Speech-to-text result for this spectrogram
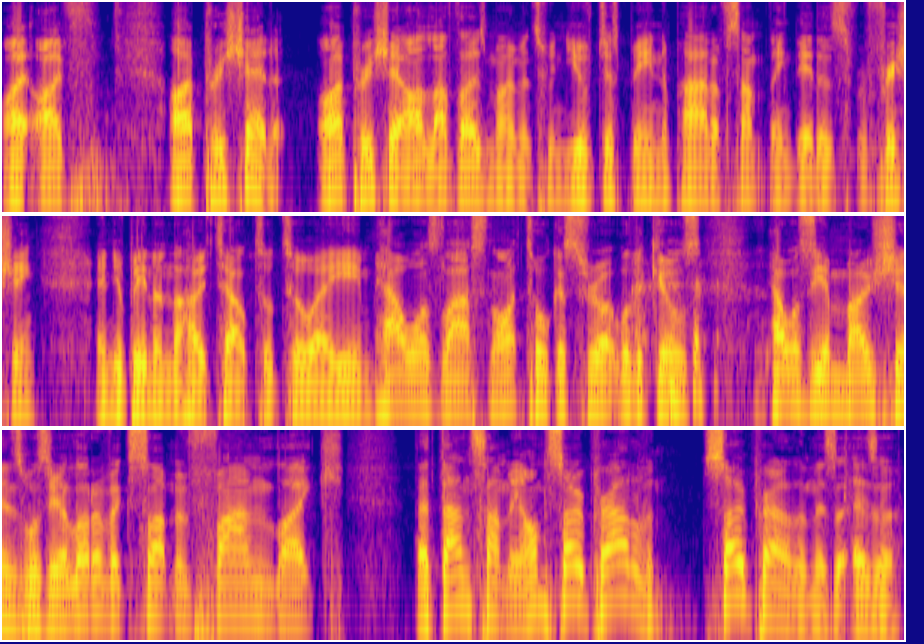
I, I've, I appreciate it. I appreciate. It. I love those moments when you've just been a part of something that is refreshing, and you've been in the hotel till two a.m. How was last night? Talk us through it with the girls. How was the emotions? Was there a lot of excitement, fun? Like they've done something. I'm so proud of them. So proud of them as a as a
